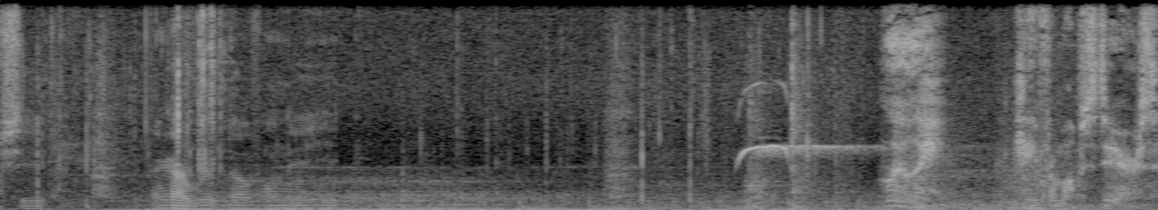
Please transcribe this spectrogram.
Of bullshit. I got ripped off on that hit. Lily came from upstairs.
